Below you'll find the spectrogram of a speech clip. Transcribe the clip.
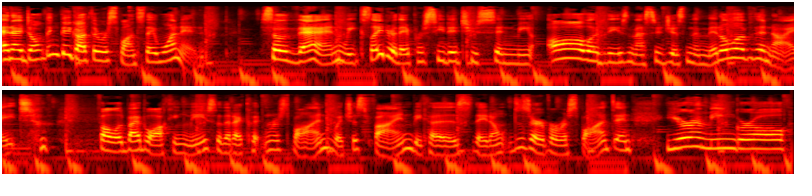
And I don't think they got the response they wanted. So then, weeks later, they proceeded to send me all of these messages in the middle of the night followed by blocking me so that I couldn't respond, which is fine because they don't deserve a response. And you're a mean girl.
